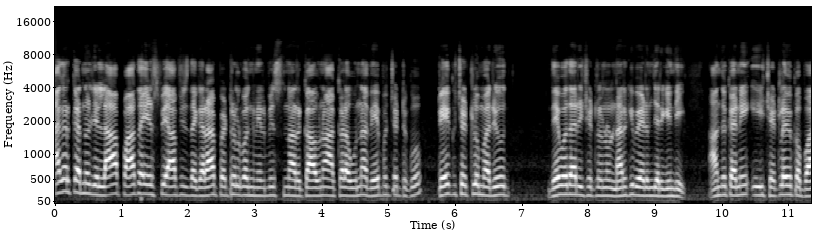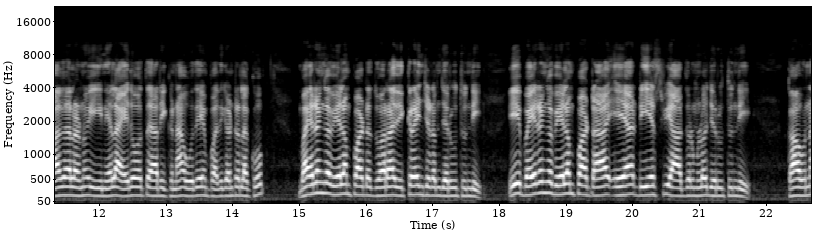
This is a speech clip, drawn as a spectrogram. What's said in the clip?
నాగర్ కర్నూలు జిల్లా పాత ఎస్పీ ఆఫీస్ దగ్గర పెట్రోల్ బంక్ నిర్మిస్తున్నారు. కావున అక్కడ ఉన్న వేప చెట్టుకు టేకు చెట్లు మరియు దేవదారి చెట్లను నరికివేయడం జరిగింది. అందుకని ఈ చెట్ల యొక్క భాగాలను ఈ నెల ఐదవ తారీఖున ఉదయం పది గంటలకు బహిరంగ వేలంపాట ద్వారా విక్రయించడం జరుగుతుంది. ఈ బహిరంగ వేలంపాట ఏఆర్డిఎస్పి ఆధ్వర్యంలో జరుగుతుంది. కావున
